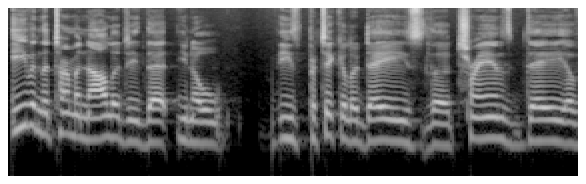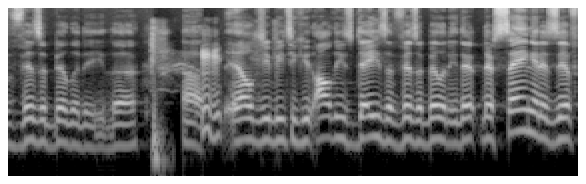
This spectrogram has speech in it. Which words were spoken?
Even the terminology that, you know, these particular days, the trans day of visibility, the uh, LGBTQ, all these days of visibility, they're, they're saying it as if,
